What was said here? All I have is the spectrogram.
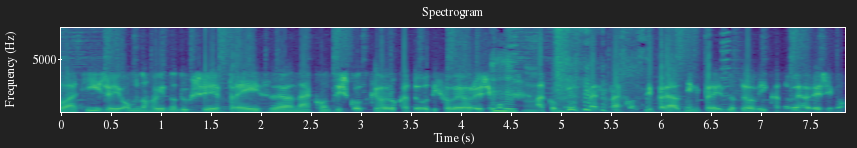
Platí, že je o mnoho jednoduchšie prejsť na konci školského roka do oddychového režimu, mm-hmm. ako prezmenu na konci prázdnin prejsť do toho výkonového režimu.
